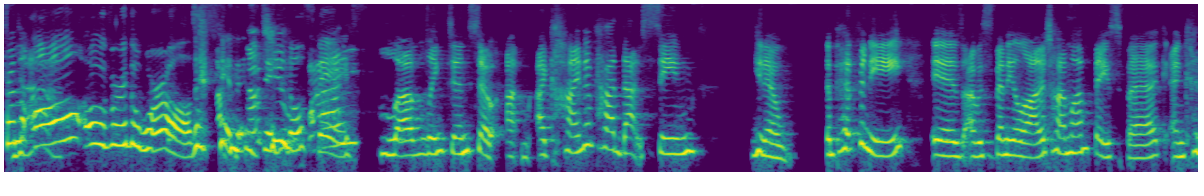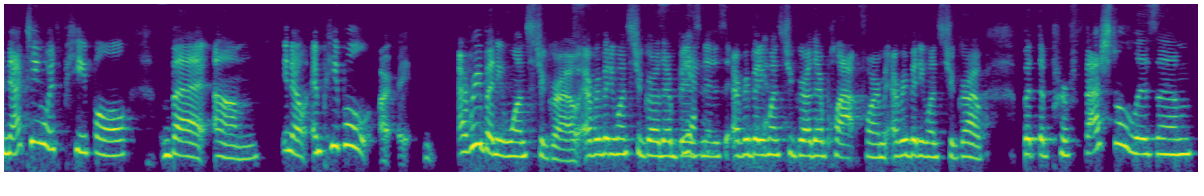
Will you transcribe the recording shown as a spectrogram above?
from yeah. all over the world in the digital you, space. I love LinkedIn. So um, I kind of had that same, you know, epiphany is I was spending a lot of time on Facebook and connecting with people, but um, you know, and people are everybody wants to grow. Everybody wants to grow their business. Yeah. Everybody yeah. wants to grow their platform. Everybody wants to grow. But the professionalism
